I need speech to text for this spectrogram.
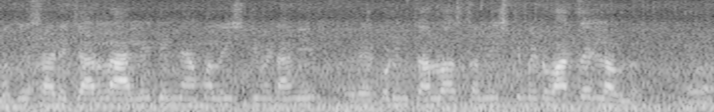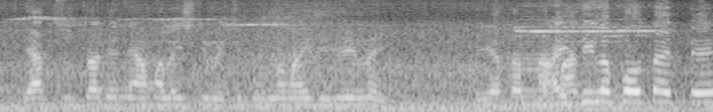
मग ते साडेचारला आले त्यांनी आम्हाला इस्टिमेट आम्ही रेकॉर्डिंग चालू असताना इस्टिमेट वाचायला लावलं. त्यात सुद्धा त्यांनी आम्हाला इस्टिमेटची पूर्ण माहिती दिली नाही. ते येताना माहिती लपवतायत ते.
